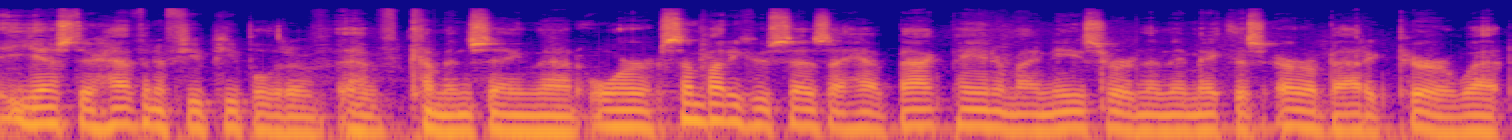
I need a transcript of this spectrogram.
Yes, there have been a few people that have, have come in saying that, or somebody who says I have back pain or my knees hurt, and then they make this aerobatic pirouette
